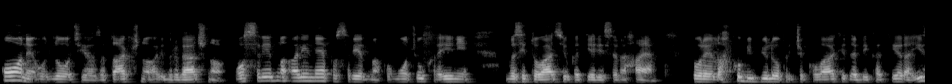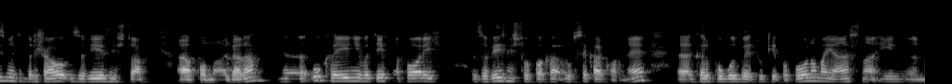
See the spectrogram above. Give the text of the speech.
one odločijo za takšno ali drugačno posredno ali neposredno pomoč Ukrajini v situaciji, v kateri se nahaja. Torej, lahko bi bilo pričakovati, da bi katera izmed držav zavezništva pomagala Ukrajini v teh naporih zavezništvo pa vsekakor ne, eh, ker pogodba je tukaj popolnoma jasna in eh,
